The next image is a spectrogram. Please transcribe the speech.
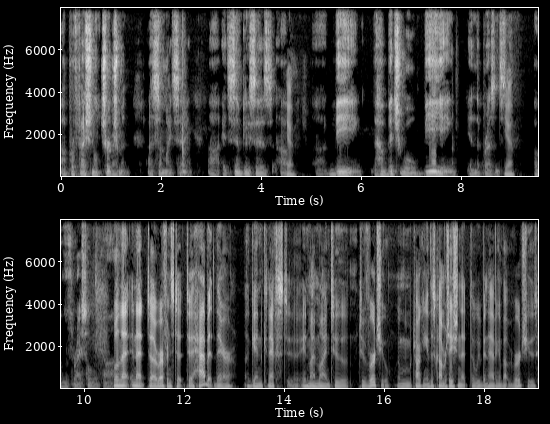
a professional churchman, as some might say. Uh, it simply says uh, yeah. Uh, being, the habitual being in the presence yeah. of the thrice holy God. Well, in that in that uh, reference to, to habit there, again connects to, in my mind to to virtue. When we're talking in this conversation that, that we've been having about virtues,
